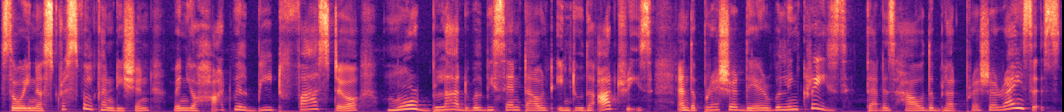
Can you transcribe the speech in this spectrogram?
So, in a stressful condition, when your heart will beat faster, more blood will be sent out into the arteries and the pressure there will increase. That is how the blood pressure rises.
